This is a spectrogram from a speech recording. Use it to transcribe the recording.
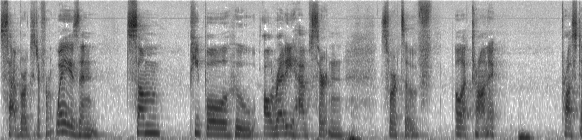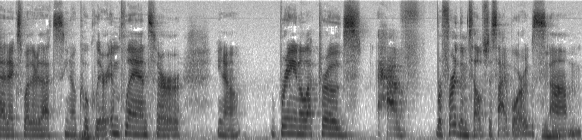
cyborgs different ways, and some people who already have certain sorts of electronic prosthetics, whether that's you know cochlear implants or you know brain electrodes, have referred themselves to cyborgs. Mm-hmm. Um,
